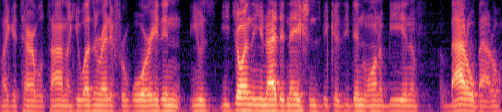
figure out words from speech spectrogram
like a terrible time like he wasn't ready for war he didn't he was he joined the united nations because he didn't want to be in a, a battle battle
